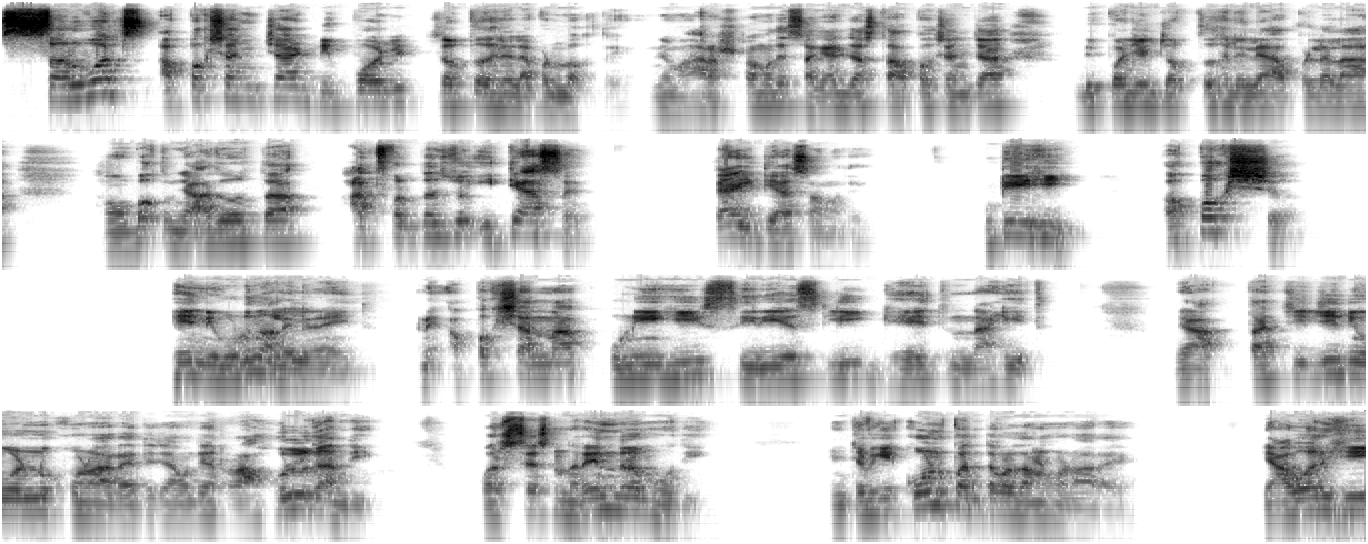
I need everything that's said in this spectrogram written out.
सर्वच अपक्षांच्या डिपॉझिट जप्त झालेल्या आपण बघतोय. म्हणजे महाराष्ट्रामध्ये सगळ्यात जास्त अपक्षांच्या डिपॉझिट जप्त झालेल्या आपल्याला बघतो. म्हणजे आजवरचा आजपर्यंत जो इतिहास आहे त्या इतिहासामध्ये कुठेही अपक्ष हे निवडून आलेले नाहीत. आणि अपक्षांना कुणीही सिरियसली घेत नाहीत. म्हणजे आत्ताची जी निवडणूक होणार आहे त्याच्यामध्ये राहुल गांधी वर्सेस नरेंद्र मोदी यांच्यापैकी कोण पंतप्रधान होणार आहे? यावर ही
